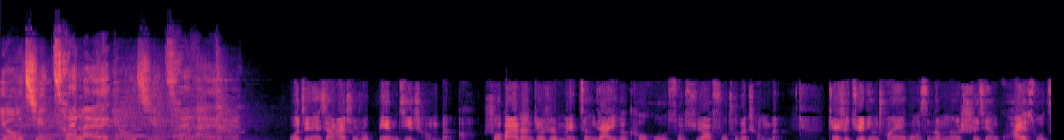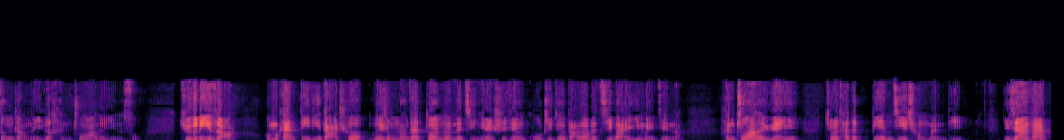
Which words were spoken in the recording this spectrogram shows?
有请崔磊，有请崔磊。我今天想来说说边际成本啊，说白了就是每增加一个客户所需要付出的成本，这是决定创业公司能不能实现快速增长的一个很重要的因素。举个例子啊。我们看滴滴打车为什么能在短短的几年时间估值就达到了几百亿美金呢？很重要的原因就是它的边际成本低。你想想看，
